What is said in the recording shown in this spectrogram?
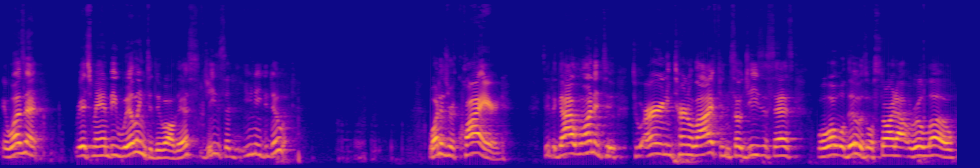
It wasn't, rich man, be willing to do all this. Jesus said, you need to do it. What is required? See, the guy wanted to, to earn eternal life, and so Jesus says, well, what we'll do is we'll start out real low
